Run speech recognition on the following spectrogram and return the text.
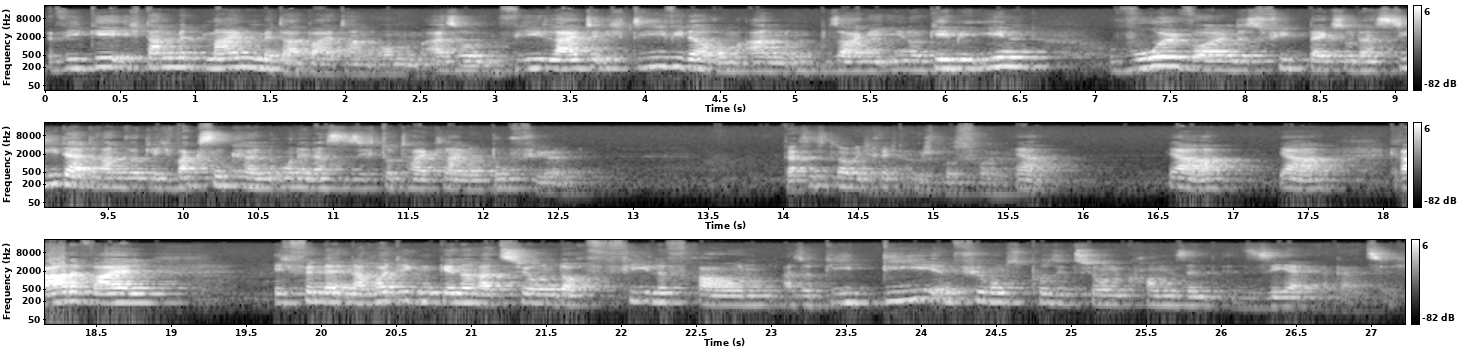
wie gehe ich dann mit meinen Mitarbeitern um? Also wie leite ich die wiederum an und sage ihnen und gebe ihnen wohlwollendes Feedback, sodass sie daran wirklich wachsen können, ohne dass sie sich total klein und doof fühlen. Das ist, glaube ich, recht anspruchsvoll. Ja, ja, ja. Gerade weil ich finde, in der heutigen Generation doch viele Frauen, also die, die in Führungspositionen kommen, sind sehr ehrgeizig.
